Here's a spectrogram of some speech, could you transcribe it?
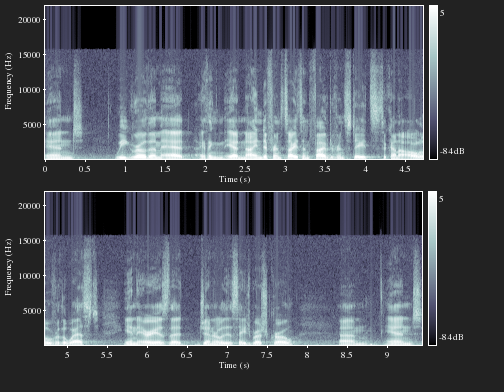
And we grow them at, I think, yeah, nine different sites in five different states, so kind of all over the West, in areas that generally the sagebrush grow. Um, and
